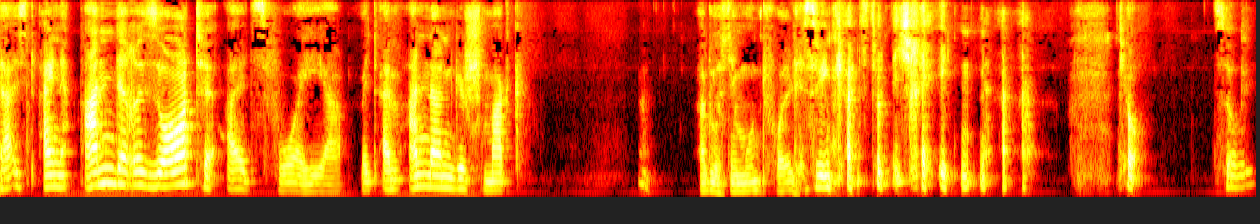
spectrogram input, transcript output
Da ist eine andere Sorte als vorher. Mit einem anderen Geschmack. Aber du hast den Mund voll, deswegen kannst du nicht reden. jo, sorry.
